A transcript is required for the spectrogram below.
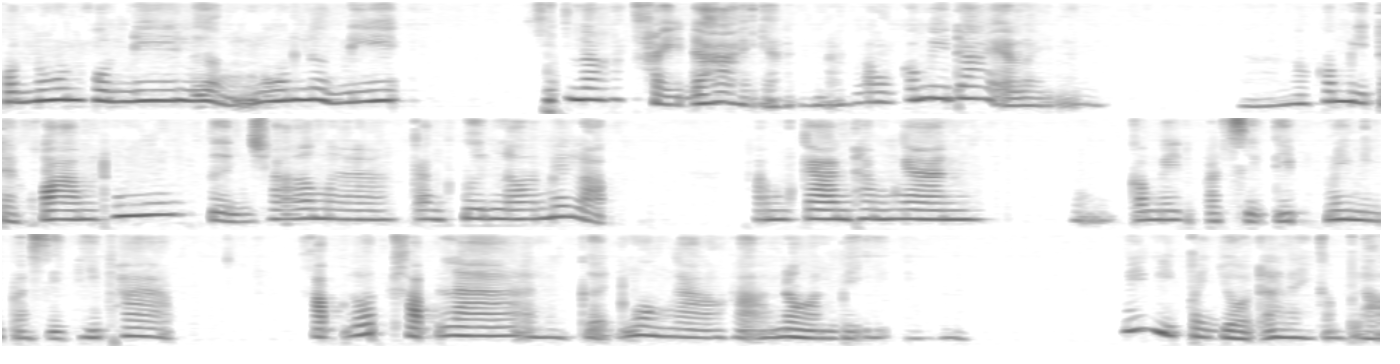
คนนู้นคนนี้เรื่องนู้นเรื่องนี้ คิดแล้วใครได้อะนะเราก็ไม่ได้อะไรเลยเราก็มีแต่ความทุกข์ตื่นเช้ามากลางคืนนอนไม่หลับทำการทำงานก็ไม่ประสิทธิไม่มีประสิทธิภาพ ขับรถขับลาเกิดง่วงเงาหานอนไปอีก ไม่มีประโยชน์อะไรกับเรา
